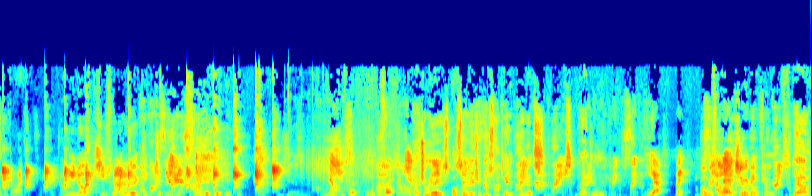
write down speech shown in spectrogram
Oh my god. And you know, she's not allergic to peanuts. eh? No. She's had peanut butter. Yeah. Actually, Good. you're supposed to introduce them to the peanuts gradually. yeah, but But we're still unsure about carrots. Yeah,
